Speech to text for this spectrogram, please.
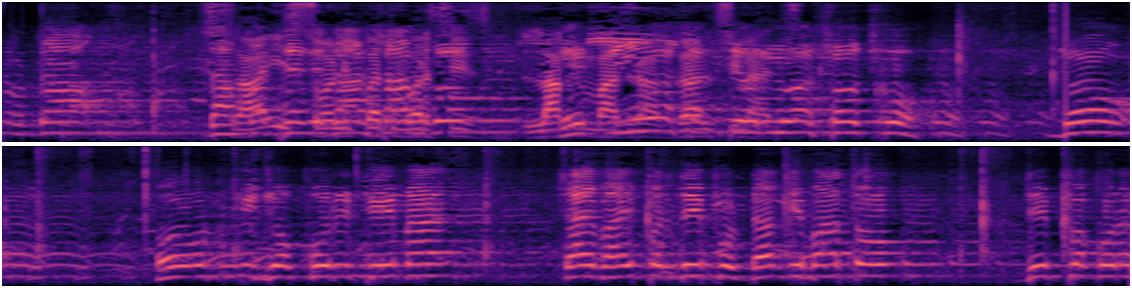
SAI Sonipat versus Lakhan Majra girls और युवा सोच को जो और उनकी जो पूरी टीम है चाहे भाई प्रदीप हुड्डा की बात हो दीपक और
